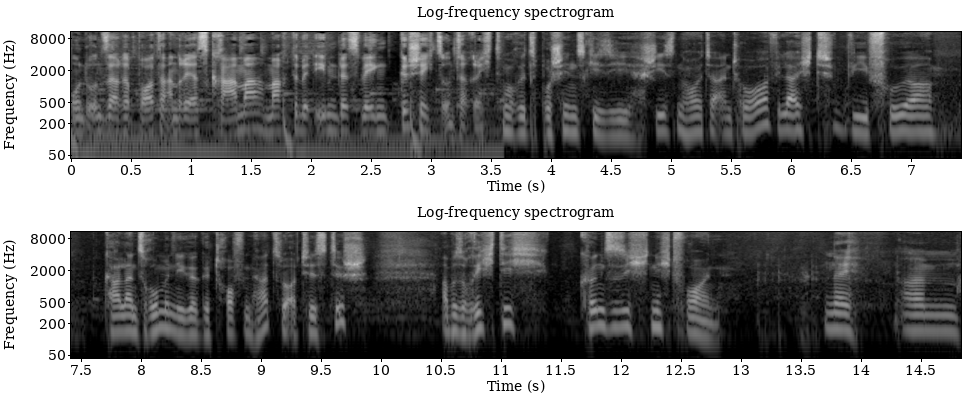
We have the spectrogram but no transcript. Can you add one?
und unser Reporter Andreas Kramer machte mit ihm deswegen Geschichtsunterricht. Moritz Broschinski, Sie schießen heute ein Tor, vielleicht wie früher Karl-Heinz Rummeniger getroffen hat, so artistisch. Aber so richtig können Sie sich nicht freuen. Nee, ähm,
